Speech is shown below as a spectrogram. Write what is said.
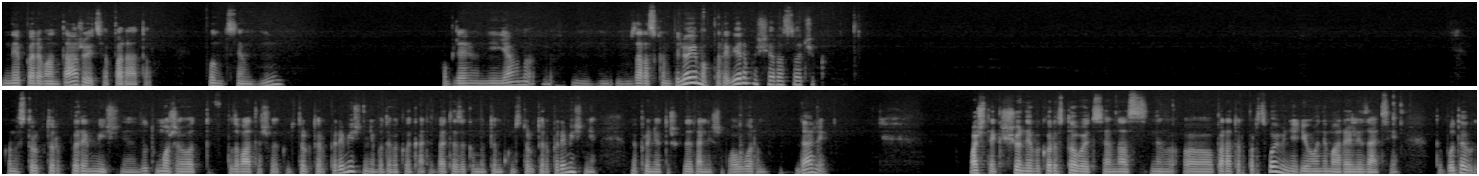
Не перевантажується оператор. Функція «мгм». Обля... Зараз компілюємо, перевіримо ще разочок. Конструктор переміщення. Тут може от впливати, що конструктор переміщення буде викликати. Давайте закоментуємо конструктор переміщення. Ми про нього трішки детальніше поговоримо далі. Бачите, якщо не використовується в нас е, оператор присвоювання і його немає реалізації, то буде в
